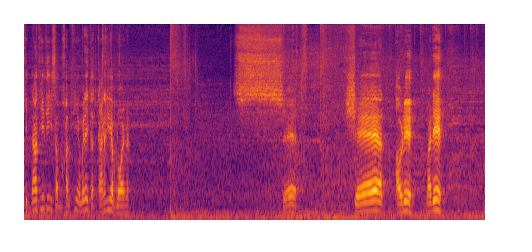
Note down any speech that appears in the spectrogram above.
กิจหน้าที่ที่สำคัญที่ยังไม่ได้จัดการให้เรียบร้อยนะ เชดเชดเอาดิ มาดิบ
